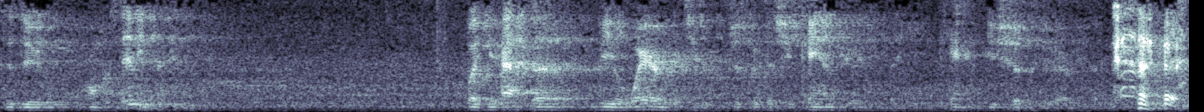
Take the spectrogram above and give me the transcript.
to do almost anything. But you have to be aware that you just because you can do anything, you can't, you shouldn't do everything.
